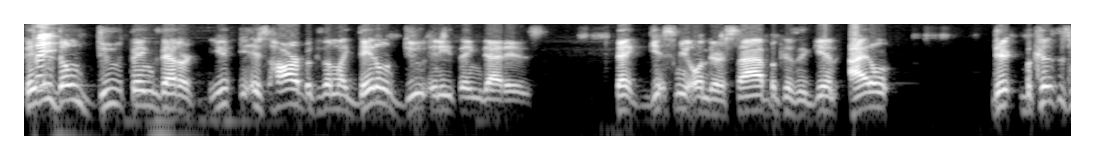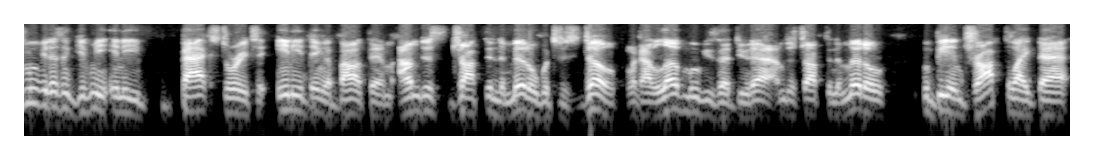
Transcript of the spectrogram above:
they But- just don't do things that are. You, it's hard because I'm like they don't do anything that is that gets me on their side because again I don't. There, because this movie doesn't give me any backstory to anything about them, I'm just dropped in the middle, which is dope. Like I love movies that do that. I'm just dropped in the middle, but being dropped like that,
